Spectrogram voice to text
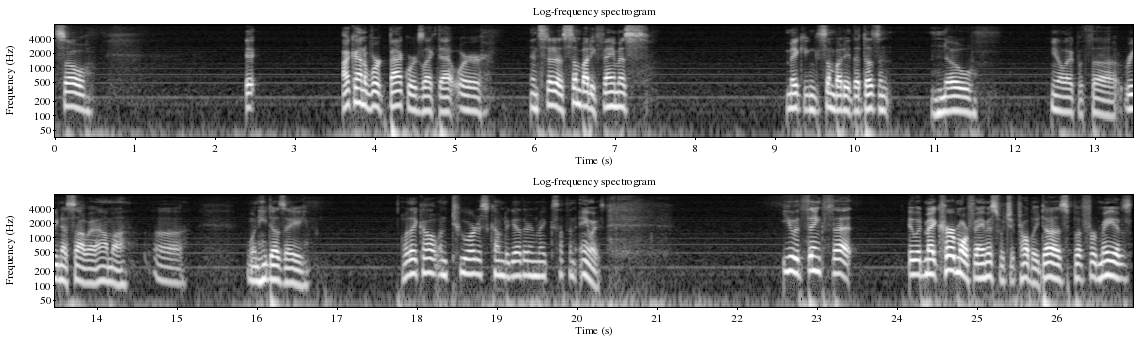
so it, I kind of work backwards like that, where instead of somebody famous making somebody that doesn't know, you know, like with uh, Rina Sawayama, uh, when he does a what do they call it when two artists come together and make something? Anyways, you would think that it would make her more famous, which it probably does. But for me, it's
